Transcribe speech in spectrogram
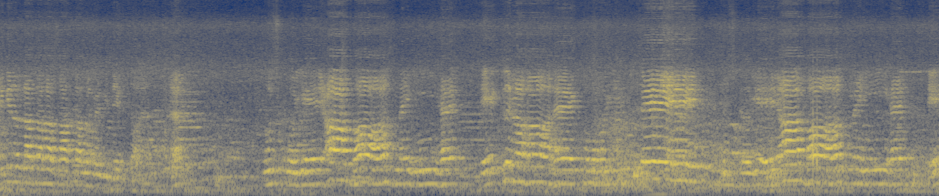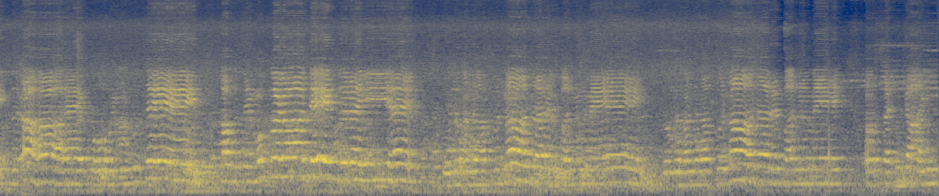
لیکن اللہ تعالیٰ سات سالوں میں بھی دیکھتا ہے اس کو یہ آباس نہیں ہے، دیکھ رہا ہے کوئی اسے، اس کو یہ آباس نہیں ہے دیکھ رہا ہے کوئی اسے کب سے مکڑا دیکھ رہی ہے دلہن اپنا دربن میں، دلہن اپنا دربن میں، اور سچائی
